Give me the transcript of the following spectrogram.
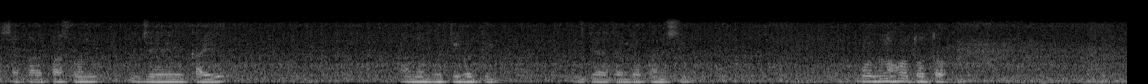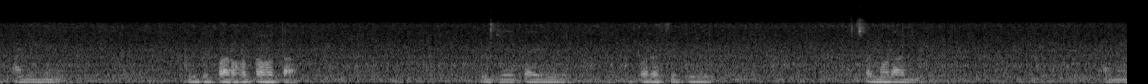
सकाळपासून जे काही अनुभूती होती ज्या ज्या लोकांशी बोलणं होत होतं आणि दुपार होता होता जे काही परिस्थिती समोर आली. आणि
